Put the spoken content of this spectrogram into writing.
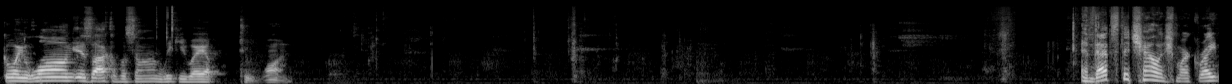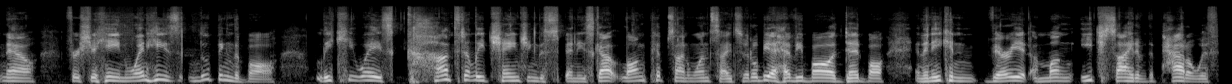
going long is Aklapassan. Li Kewei up to one. And that's the challenge mark right now for Shahin. When he's looping the ball, Li Kewei is constantly changing the spin. He's got long pips on one side, so it'll be a heavy ball, a dead ball, and then he can vary it among each side of the paddle with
